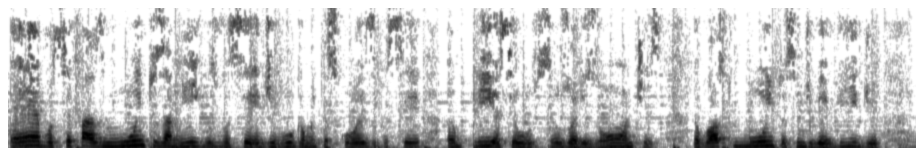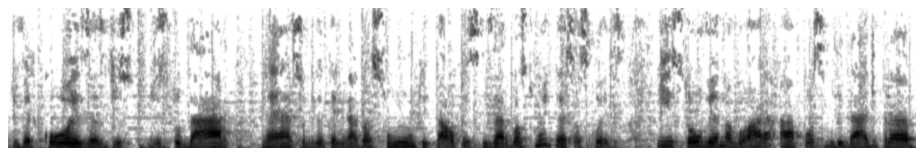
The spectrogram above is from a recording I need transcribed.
é, você faz muitos amigos, você divulga muitas coisas, você amplia seus, seus horizontes. Eu gosto muito, assim, de ver vídeo, de ver coisas, de, de estudar, né, sobre determinado assunto e tal, pesquisar. Gosto muito dessas coisas. E estou vendo agora a possibilidade para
